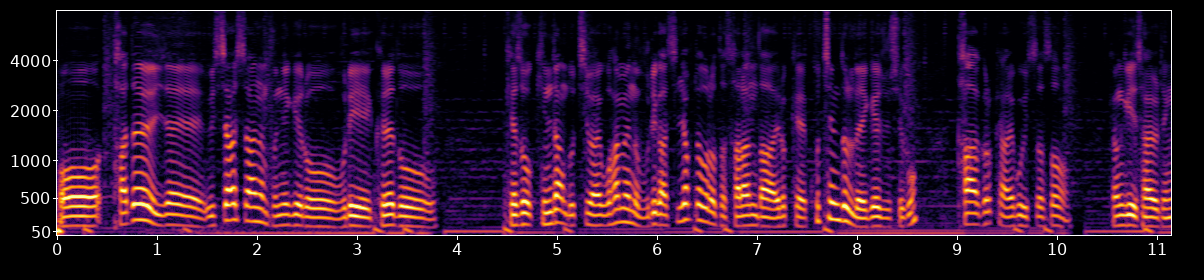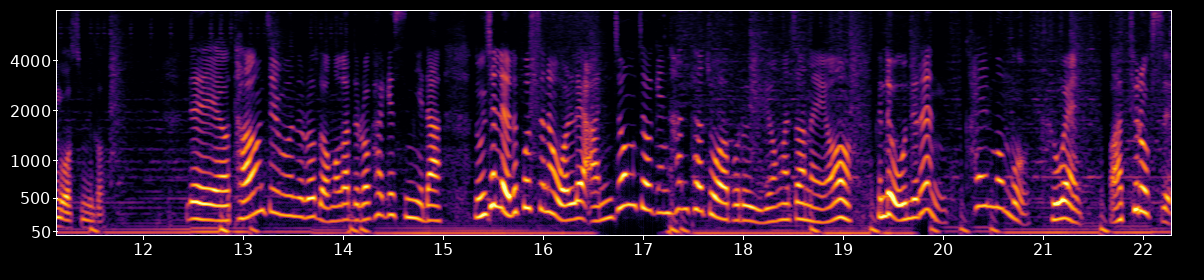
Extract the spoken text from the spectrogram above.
어, 다들 이제 으쌰으쌰하는 분위기로 우리 그래도 계속 긴장 놓지 말고 하면은 우리가 실력적으로 더 잘한다 이렇게 코치님들도 얘기해 주시고 다 그렇게 알고 있어서 경기 잘 된 것 같습니다. 네, 어, 다음 질문으로 넘어가도록 하겠습니다. 농심 레드포스는 원래 안정적인 한타 조합으로 유명하잖아요. 근데 오늘은 칼무무, 그웬, 마트록스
